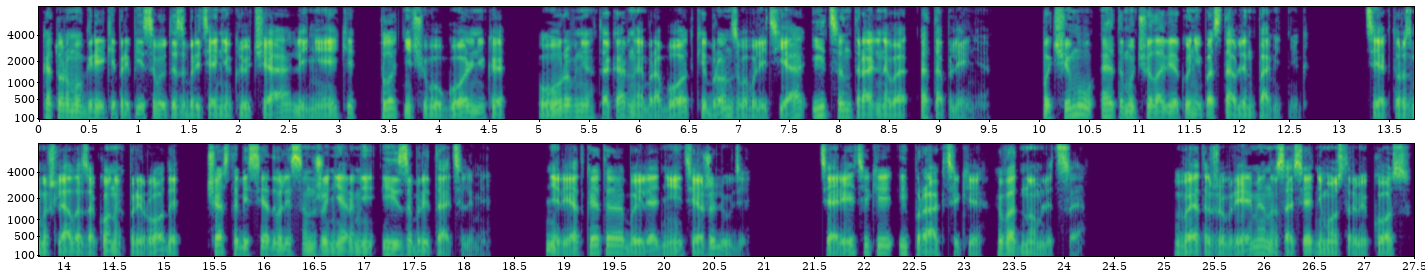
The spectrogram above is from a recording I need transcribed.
которому греки приписывают изобретение ключа, линейки, плотничего угольника, уровня, токарной обработки, бронзового литья и центрального отопления. Почему этому человеку не поставлен памятник? Те, кто размышлял о законах природы, часто беседовали с инженерами и изобретателями. Нередко это были одни и те же люди. Теоретики и практики в одном лице. В это же время на соседнем острове Кос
